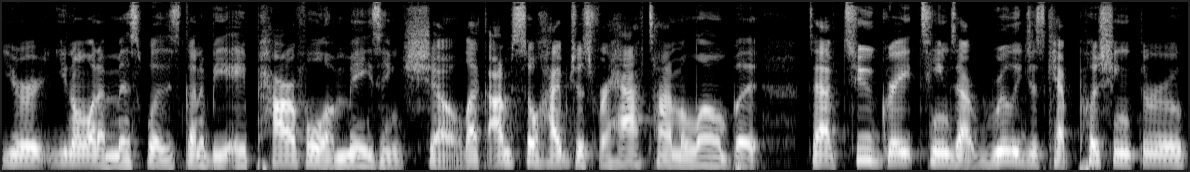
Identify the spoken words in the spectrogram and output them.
you're you don't want to miss what is going to be a powerful, amazing show. Like I'm so hyped just for halftime alone, but to have two great teams that really just kept pushing through,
